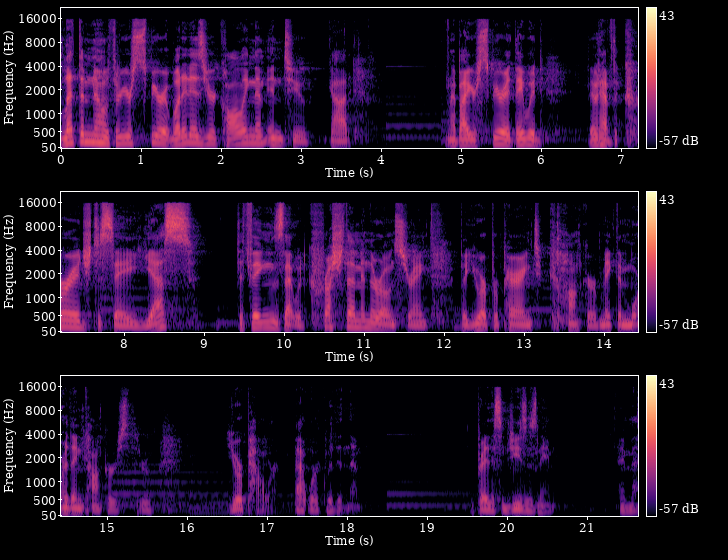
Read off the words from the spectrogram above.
let them know through your spirit what it is you're calling them into, God. And by your spirit, they would, they would have the courage to say yes to things that would crush them in their own strength, but you are preparing to conquer, make them more than conquerors through your power at work within them. We pray this in Jesus' name. Amen.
